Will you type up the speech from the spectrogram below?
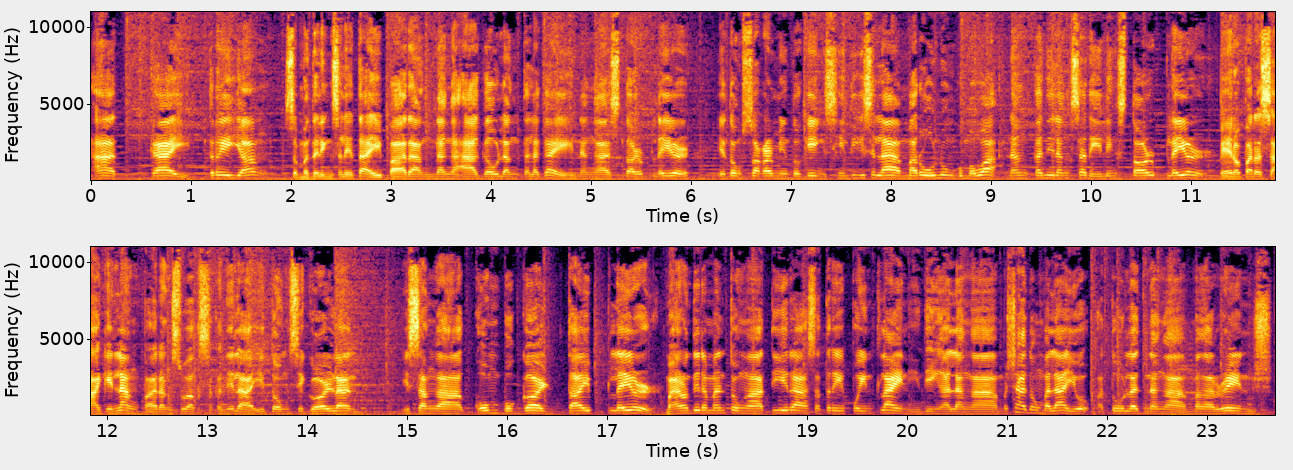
at kay Trey Young. Sa madaling salita ay parang nangaagaw lang talaga eh ng ah, star player itong Sacramento Kings. Hindi sila marunong gumawa ng kanilang sariling star player. Pero para sa akin lang parang swak sa kanila itong si Garland isang ah, combo guard type player. Mayroon din naman tong ah, tira sa 3-point line, hindi nga lang ah, masyadong malayo katulad ng ah, mga range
